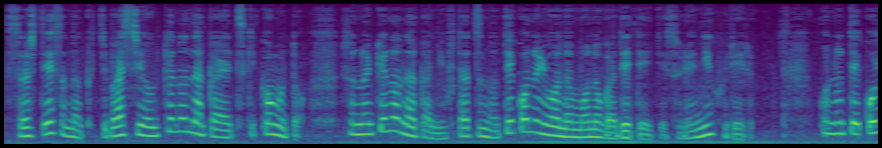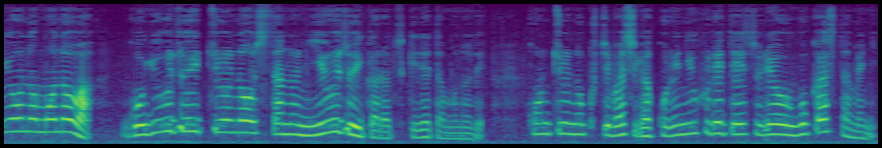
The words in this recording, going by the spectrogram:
そしてそのくちばしを虚の中へ突き込むと、その虚の中に二つのテコのようなものが出ていてそれに触れる。このテコ用のものは、五遊髄中の下の二遊髄から突き出たもので、昆虫のくちばしがこれに触れてそれを動かすために、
